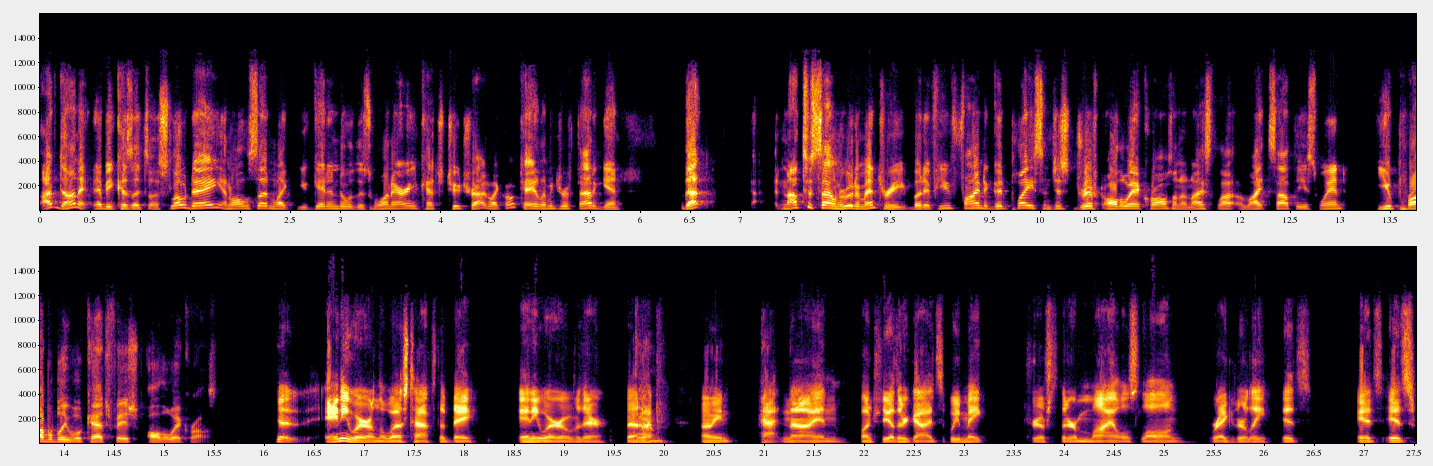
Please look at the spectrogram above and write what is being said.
I've done it eh, because it's a slow day and all of a sudden, like you get into this one area and catch two trout, like, okay, let me drift that again. That not to sound rudimentary, but if you find a good place and just drift all the way across on a nice light southeast wind, you probably will catch fish all the way across. Yeah, anywhere on the west half of the bay, anywhere over there. But yeah. I mean, Pat and I and a bunch of the other guides, we make drifts that are miles long regularly. It's it's it's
